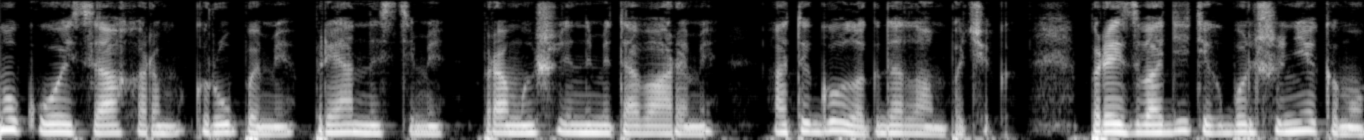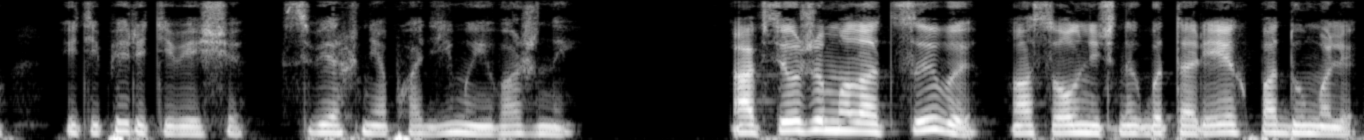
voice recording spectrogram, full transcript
мукой, сахаром, крупами, пряностями, промышленными товарами, от иголок до лампочек. Производить их больше некому, и теперь эти вещи сверхнеобходимы и важны. А все же молодцы вы, о солнечных батареях подумали,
